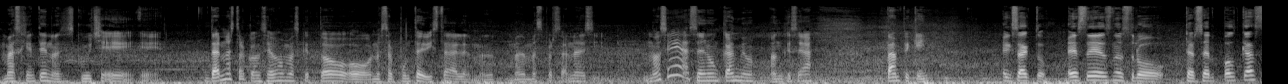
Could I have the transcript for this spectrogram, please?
más gente nos escuche, eh, dar nuestro consejo más que todo, o nuestro punto de vista a las más, más- más personas y no sé, hacer un cambio, aunque sea tan pequeño. Exacto. Este es nuestro tercer podcast.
